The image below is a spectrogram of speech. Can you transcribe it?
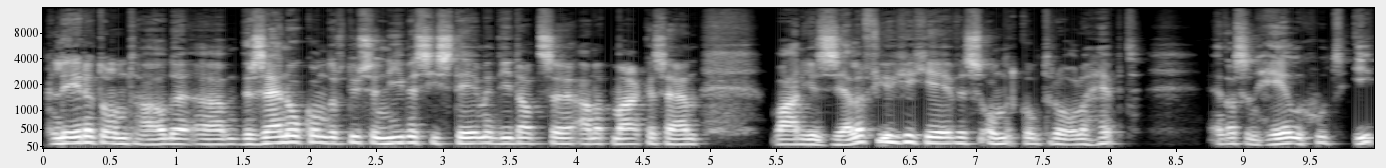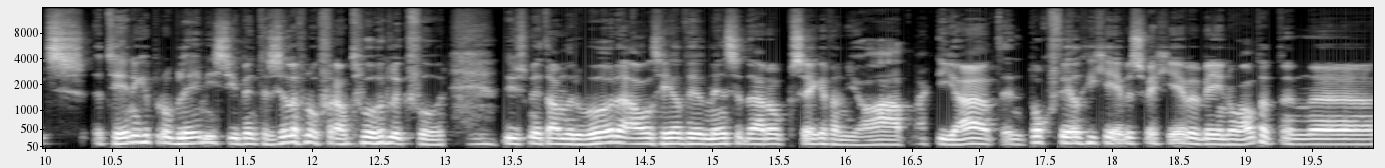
leren te onthouden. Ehm, er zijn ook ondertussen nieuwe systemen die dat ze aan het maken zijn, waar je zelf je gegevens onder controle hebt. En dat is een heel goed iets. Het enige probleem is, je bent er zelf nog verantwoordelijk voor. Dus met andere woorden, als heel veel mensen daarop zeggen van ja, het maakt niet uit en toch veel gegevens weggeven, ben je nog altijd een... eh,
